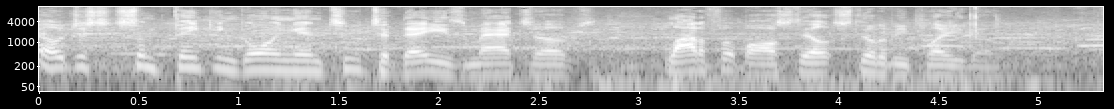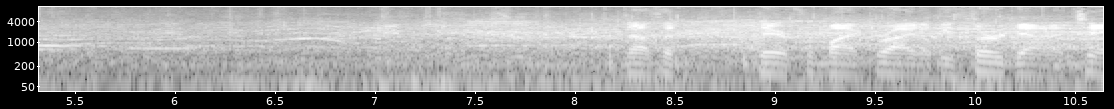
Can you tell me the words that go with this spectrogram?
know, just some thinking going into today's matchups. A lot of football still still to be played though. Nothing there for Mike Wright. It'll be third down at 10.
